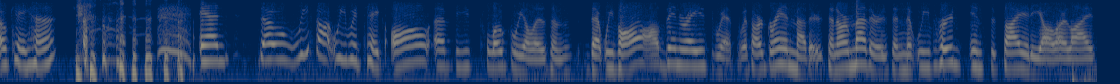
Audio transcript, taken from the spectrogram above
okay huh and so we thought we would take all of these colloquialisms that we've all been raised with, with our grandmothers and our mothers, and that we've heard in society all our lives,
